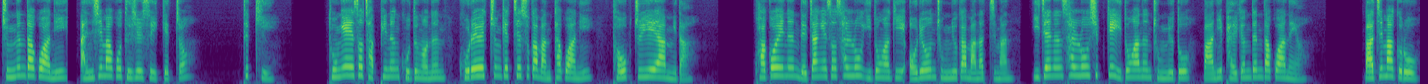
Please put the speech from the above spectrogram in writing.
죽는다고 하니 안심하고 드실 수 있겠죠? 특히 동해에서 잡히는 고등어는 고래회충 개체수가 많다고 하니 더욱 주의해야 합니다. 과거에는 내장에서 살로 이동하기 어려운 종류가 많았지만 이제는 살로 쉽게 이동하는 종류도 많이 발견된다고 하네요. 마지막으로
